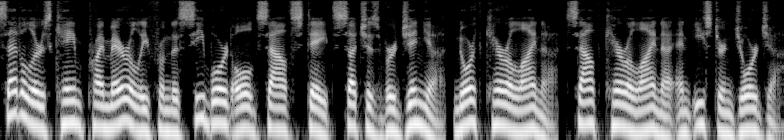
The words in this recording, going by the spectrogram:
Settlers came primarily from the seaboard Old South states such as Virginia, North Carolina, South Carolina and eastern Georgia.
